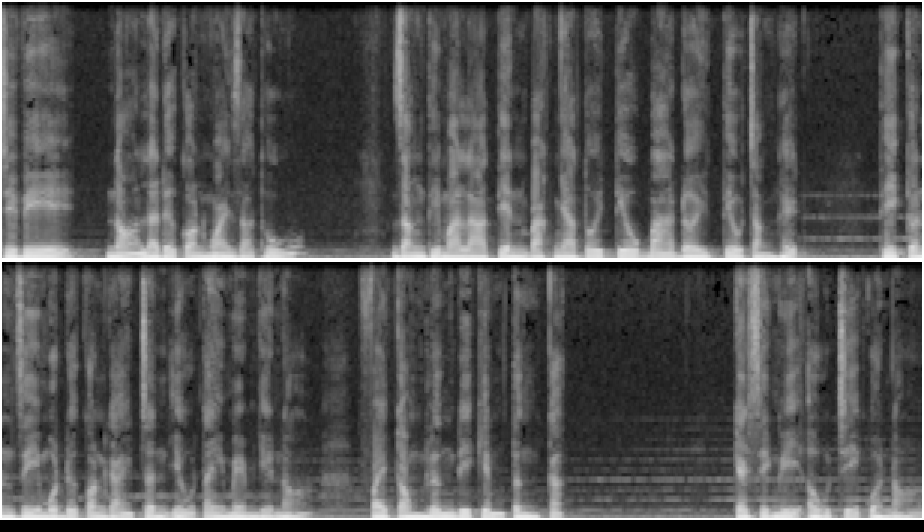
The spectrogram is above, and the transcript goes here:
Chỉ vì nó là đứa con ngoài giá thú. Rằng thì mà là tiền bạc nhà tôi tiêu ba đời tiêu chẳng hết, Thì cần gì một đứa con gái chân yếu tay mềm như nó? Phải còng lưng đi kiếm từng cắc Cái suy nghĩ ấu trĩ của nó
